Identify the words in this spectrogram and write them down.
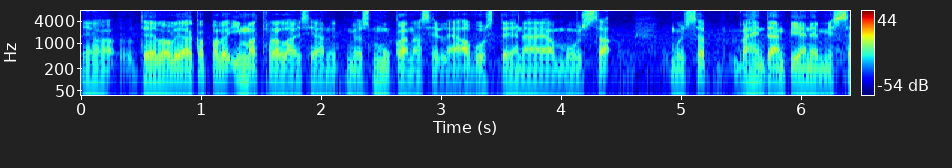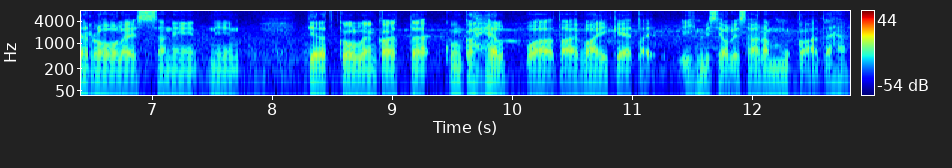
Ja teillä oli aika paljon imatralaisia nyt myös mukana sille avustajana ja muissa, muissa vähintään pienemmissä rooleissa, niin, niin tiedätkö ollenkaan, että kuinka helppoa tai vaikeaa ihmisiä oli saada mukaan tähän?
